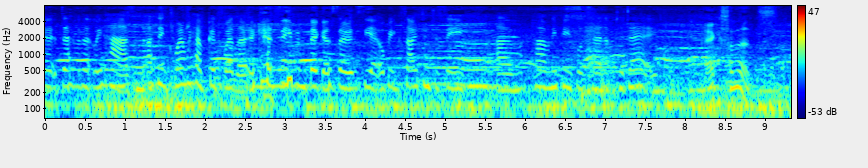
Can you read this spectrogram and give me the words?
It definitely has, and I think when we have good weather, it gets even bigger. So it's yeah, it'll be exciting to see um, how many people turn up today. Excellent.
